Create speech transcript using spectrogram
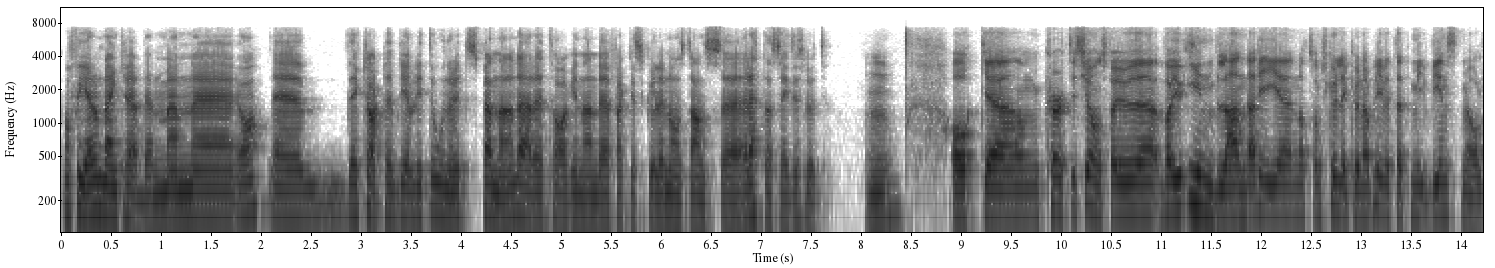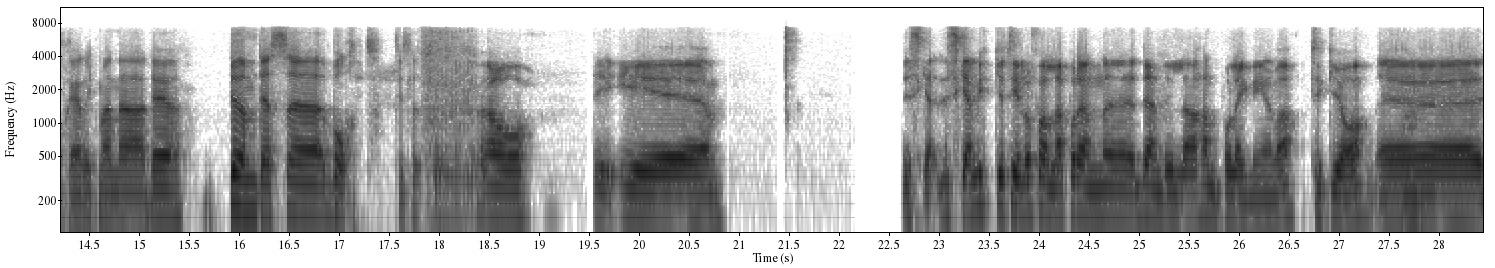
man får ge dem den credden. Men eh, ja, eh, det är klart det blev lite onödigt spännande där ett tag innan det faktiskt skulle någonstans rätta sig till slut. Mm. Och um, Curtis Jones var ju, var ju inblandad i något som skulle kunna blivit ett vinstmål Fredrik men uh, det dömdes uh, bort till slut. Ja, det är... Det ska, det ska mycket till att falla på den, eh, den lilla handpåläggningen, va? tycker jag. Mm. Eh,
